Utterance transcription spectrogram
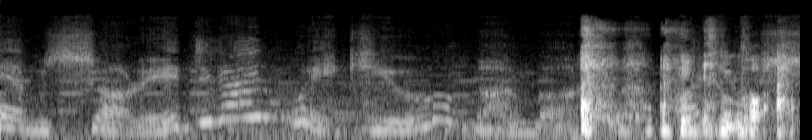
Threadbare, I am sorry. Did I wake you? My master. In black.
